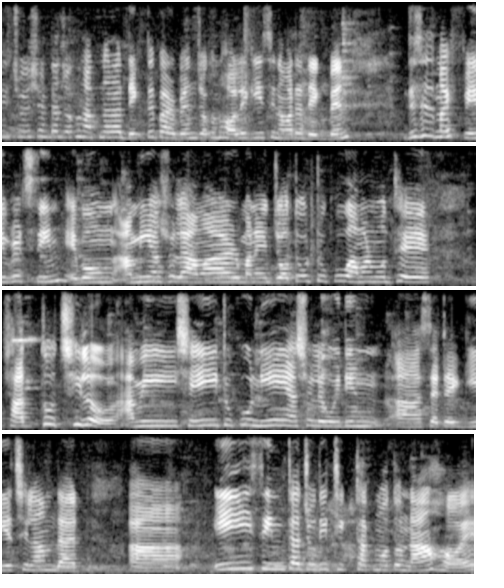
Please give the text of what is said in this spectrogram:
সিচুয়েশনটা যখন আপনারা দেখতে পারবেন, যখন হলে গিয়ে সিনেমাটা দেখবেন this is my favourite scene এবং আমি আসলে আমার মানে যতটুকু আমার মধ্যে সাধ্য ছিল, আমি সেইটুকু নিয়ে আসলে ওই দিন সেটে গিয়েছিলাম দ্যাট এই সিনটা যদি ঠিকঠাক মতো না হয়,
